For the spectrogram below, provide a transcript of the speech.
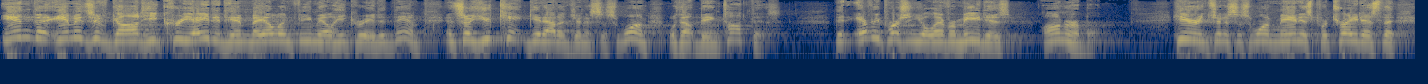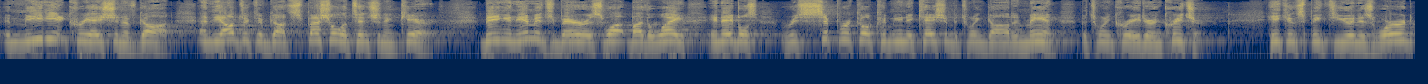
in the image of God, he created him, male and female, he created them. And so you can't get out of Genesis 1 without being taught this that every person you'll ever meet is honorable. Here in Genesis 1, man is portrayed as the immediate creation of God and the object of God's special attention and care. Being an image bearer is what, by the way, enables reciprocal communication between God and man, between creator and creature. He can speak to you in His Word,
